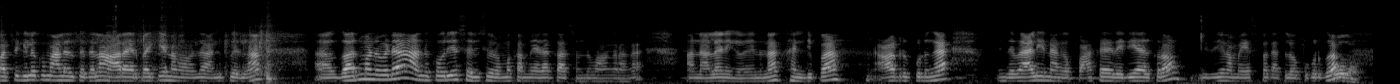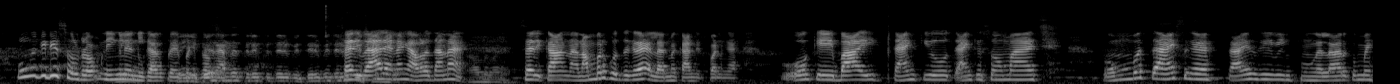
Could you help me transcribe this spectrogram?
பத்து கிலோக்கு மேலே இருக்கிறதெல்லாம் ஆறாயிரம் ரூபாய்க்கே நம்ம வந்து அனுப்பிடலாம். கவர்மெண்ட்டை விட அந்த கொரியர் சர்வீஸ் ரொம்ப கம்மியாக தான் காசு வந்து வாங்குறாங்க. அதனால் நீங்கள் வேணும்னா கண்டிப்பாக ஆர்டர் கொடுங்க. இந்த வேலையை நாங்கள் பார்க்க ரெடியாக இருக்கிறோம். இதையும் நம்ம எஸ் பக்கத்தில் ஒப்பு கொடுக்குறோம். உங்ககிட்டயே சொல்கிறோம் நீங்களும் எங்களுக்காக ப்ரே பண்ணிக்கோங்க. பேசுறதை திருப்பி திருப்பி திருப்பி திருப்பி சரி வேலை என்னங்க? அவ்வளோதானே. சரி கா நான் நம்பர் கொடுத்துக்கிறேன். எல்லாருமே கான்டாக்ட் பண்ணுங்கள் okay bye thank you thank you so much ரொம்ப தேங்க்ஸுங்க தேங்க்ஸ் கிவிங் உங்கள் எல்லாருக்குமே.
